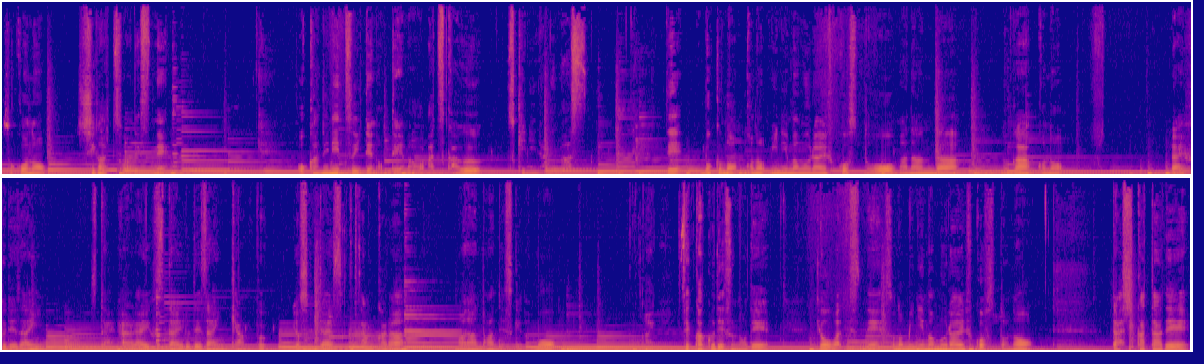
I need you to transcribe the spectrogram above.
そこの4月はですねお金についてのテーマを扱う月になります。で僕もこのミニマムライフコストを学んだのがこのライフデザインスタイルライフスタイルデザインキャンプ四隅大輔さんから学んだんですけども、はい、せっかくですので今日はですねそのミニマムライフコストの出し方で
